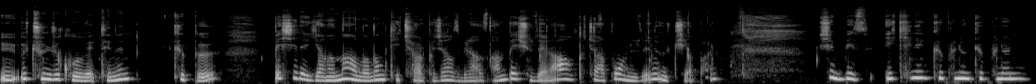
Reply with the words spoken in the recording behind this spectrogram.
üçüncü kuvvetinin küpü. 5'i de yanına alalım ki çarpacağız birazdan. 5 üzeri 6 çarpı 10 üzeri 3 yapar. Şimdi biz 2'nin küpünün küpünün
